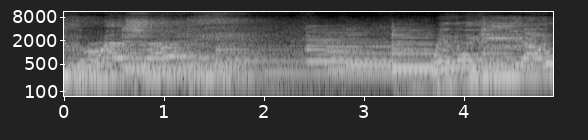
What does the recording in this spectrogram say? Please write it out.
to the rush of day When the heat of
